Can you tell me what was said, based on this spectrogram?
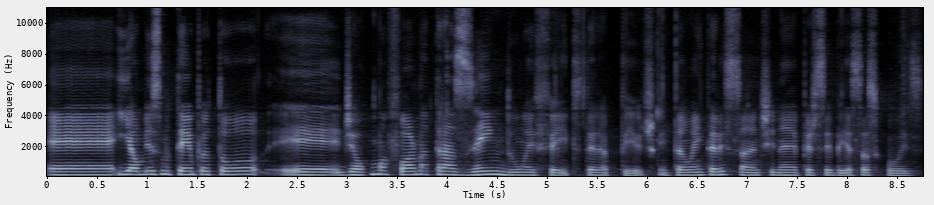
É, e ao mesmo tempo eu estou, é, de alguma forma, trazendo um efeito terapêutico. Então é interessante né, perceber essas coisas.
